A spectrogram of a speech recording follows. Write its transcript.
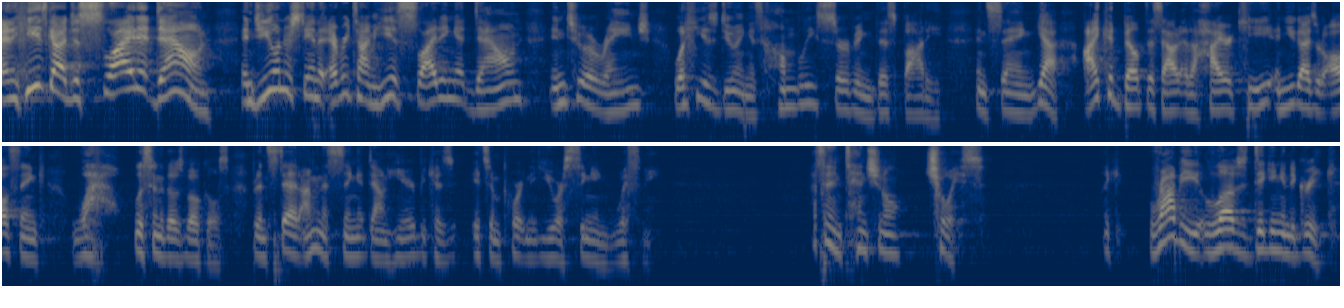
and he's got to just slide it down and do you understand that every time he is sliding it down into a range, what he is doing is humbly serving this body and saying, Yeah, I could belt this out at a higher key, and you guys would all think, Wow, listen to those vocals. But instead, I'm going to sing it down here because it's important that you are singing with me. That's an intentional choice. Like, Robbie loves digging into Greek.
